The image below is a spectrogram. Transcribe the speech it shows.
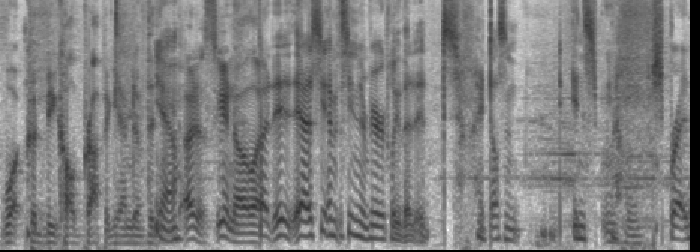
what could be called propaganda of the. Yeah. I just you know like. But it, yeah, it seems it seems empirically that it it doesn't ins- spread.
